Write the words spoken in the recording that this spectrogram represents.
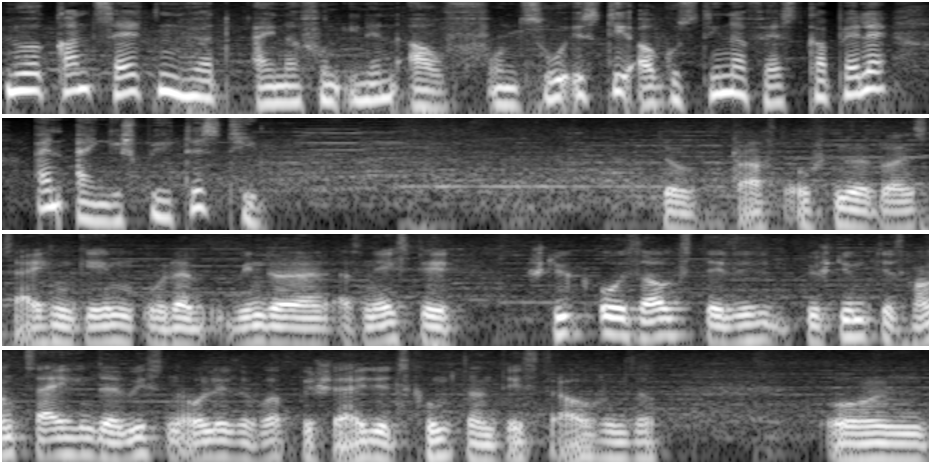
Nur ganz selten hört einer von ihnen auf und so ist die Augustiner Festkapelle ein eingespieltes Team. Du brauchst oft nur ein kleines Zeichen geben oder wenn du das nächste Stück sagst, das ist ein bestimmtes Handzeichen, da wissen alle sofort Bescheid, jetzt kommt dann das drauf und so. Und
